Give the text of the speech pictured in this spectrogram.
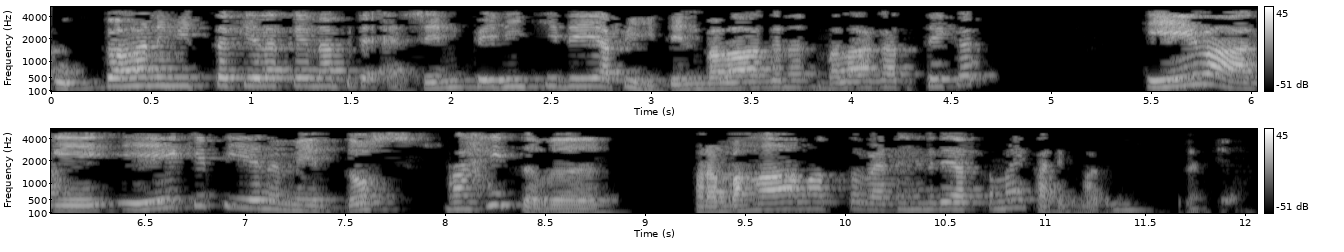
උග්ඝහ නිමිත්ත කියලා කියන අපිට ඇසෙන් පෙනිච්ච දේ අපි හිතෙන් බලාගෙන බලාගත් එක ඒ වාගේ ඒකේ තියෙන මේ දොස් රහිතව ප්‍රභාවත්ව වැටහෙන දෙයක් තමයි ප්‍රතිභාග නිමිත්ත කියන්නේ.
